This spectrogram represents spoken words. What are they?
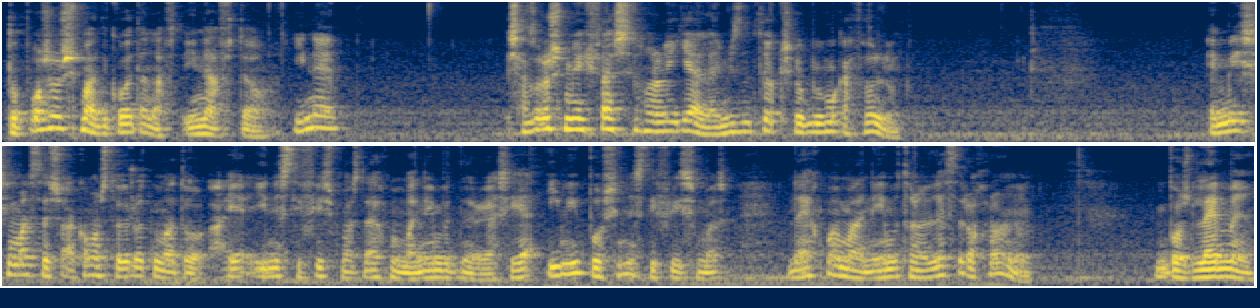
Το πόσο σημαντικό ήταν είναι αυτό. Είναι. Σε αυτό το σημείο έχει φτάσει η τεχνολογία, αλλά εμείς δεν το αξιοποιούμε καθόλου. Εμείς είμαστε ακόμα στο ερώτημα το είναι στη φύση μας να έχουμε μανία με την εργασία ή μήπως είναι στη φύση μας να έχουμε μανία με τον ελεύθερο χρόνο; Μήπως λέμε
